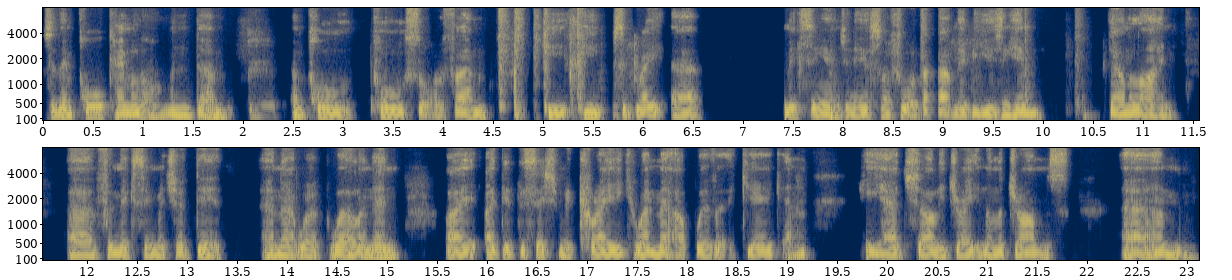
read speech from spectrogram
So then Paul came along, and um, and Paul Paul sort of um, he he was a great uh, mixing engineer. So I thought about maybe using him down the line uh, for mixing, which I did, and that worked well. And then I I did the session with Craig, who I met up with at a gig, and he had Charlie Drayton on the drums. Um,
